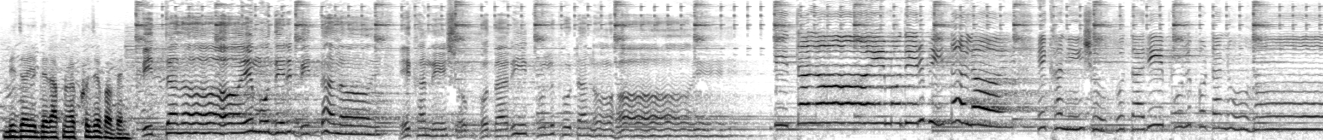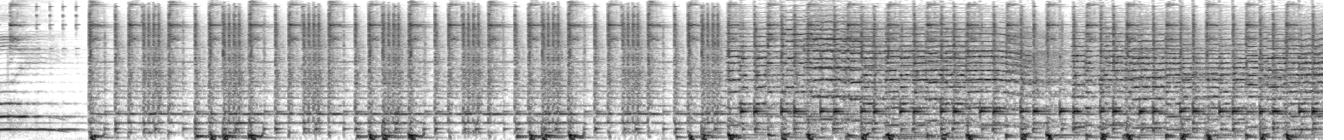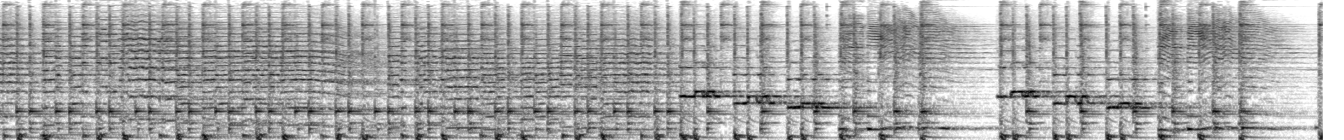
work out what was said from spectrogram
বিজয়ীদের আপনারা খুঁজে পাবেন। বিদ্যালয় মোদের বিদ্যালয় এখানে সভ্যতারই ফুল ফোটানো হয়। বিদ্যালয় মোদের বিদ্যালয় এখানে সভ্যতারই ফুল ফোটানো হয়।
